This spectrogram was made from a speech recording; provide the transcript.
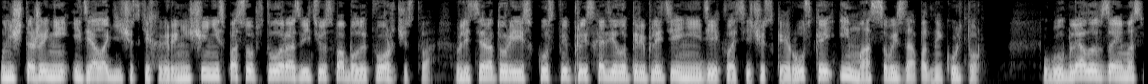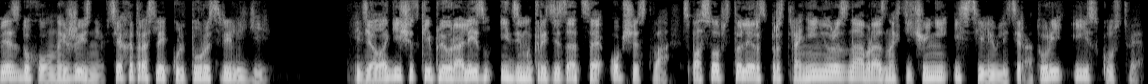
Уничтожение идеологических ограничений способствовало развитию свободы творчества. В литературе и искусстве происходило переплетение идей классической русской и массовой западной культур. Углублялась взаимосвязь духовной жизни всех отраслей культуры с религией. Идеологический плюрализм и демократизация общества способствовали распространению разнообразных течений и стилей в литературе и искусстве.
